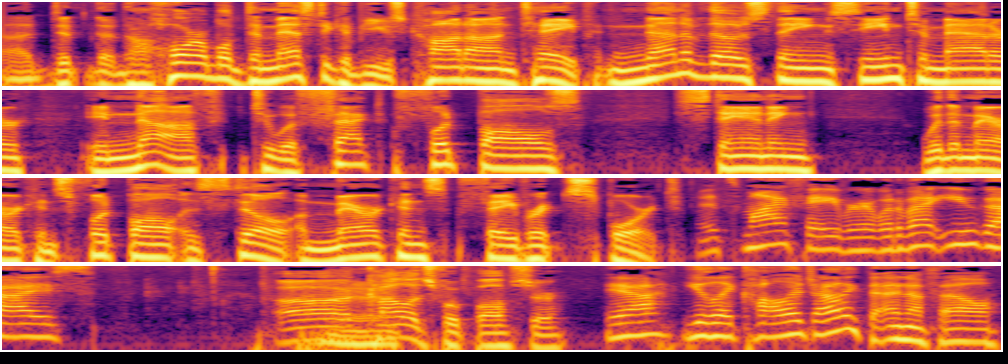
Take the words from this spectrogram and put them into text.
uh, d- the, the horrible domestic abuse caught on tape. None of those things seem to matter enough to affect football's standing with Americans. Football is still Americans' favorite sport. It's my favorite. What about you guys? Uh, Yeah. college football, sure. Yeah, you like college? I like the NFL.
